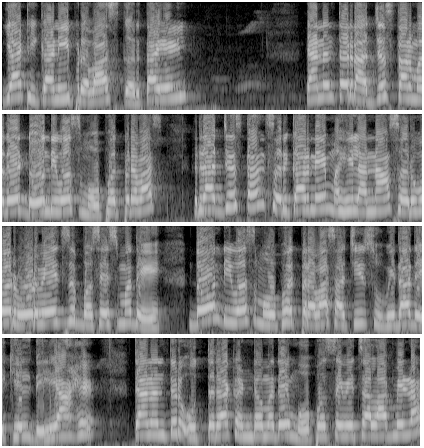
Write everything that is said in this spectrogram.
या ठिकाणी प्रवास करता येईल. त्यानंतर राजस्थानमध्ये दोन दिवस मोफत प्रवास. राजस्थान सरकारने महिलांना सर्व रोडवेज बसेसमध्ये दोन दिवस मोफत प्रवासाची सुविधा देखील दिली आहे. त्यानंतर उत्तराखंडमध्ये मोफत सेवेचा लाभ मिळणार.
